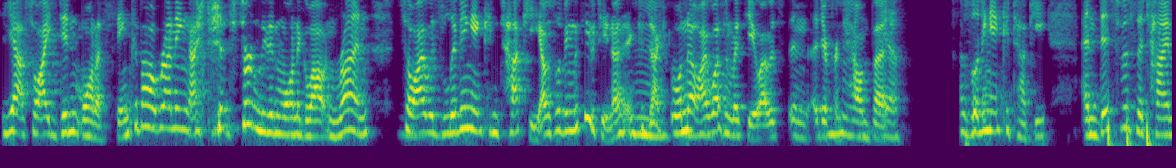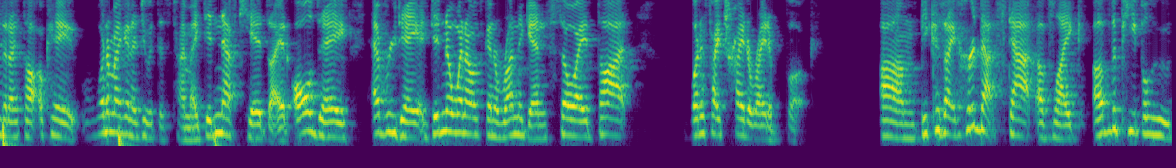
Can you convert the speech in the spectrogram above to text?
Yeah, so I didn't want to think about running. I did certainly didn't want to go out and run. So I was living in Kentucky. I was living with you, Tina, in mm-hmm. Kentucky. Well, no, I wasn't with you. I was in a different mm-hmm. town, but yeah. I was living in Kentucky, and this was the time that I thought, okay, what am I going to do at this time? I didn't have kids. I had all day, every day. I didn't know when I was going to run again. So I thought, what if I try to write a book? Um, because I'd heard that stat of like, of the people who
